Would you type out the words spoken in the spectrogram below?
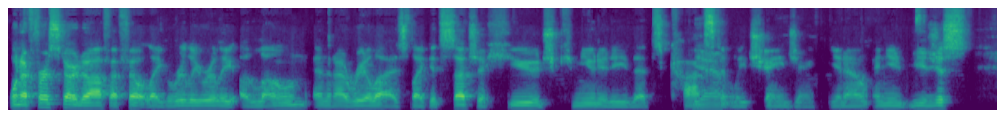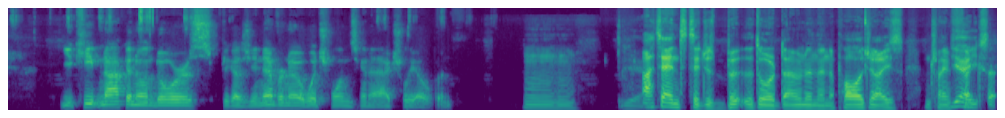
when I first started off, I felt like really, really alone. And then I realized like it's such a huge community that's constantly yeah. changing, you know, and you, you just, you keep knocking on doors because you never know which one's going to actually open. Mm-hmm. Yeah. I tend to just boot the door down and then apologize and try and yeah, fix it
